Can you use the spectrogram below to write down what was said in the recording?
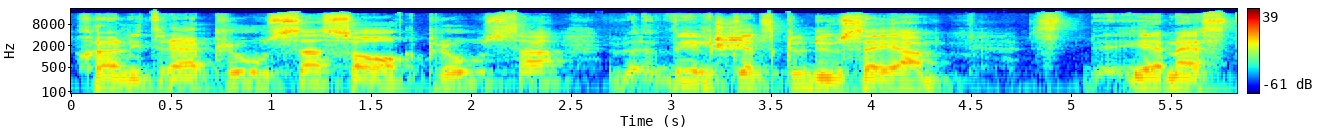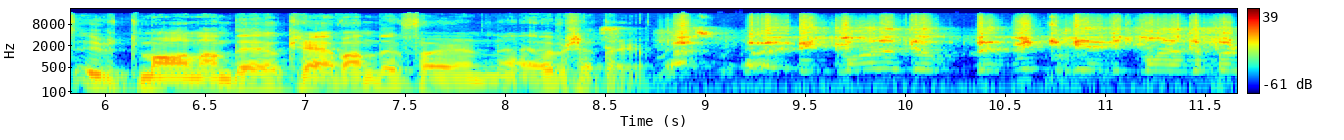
skönlitterär prosa, sakprosa. Vilket skulle du säga är mest utmanande och krävande för en översättare? Alltså, utmanande, mycket mer utmanande för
